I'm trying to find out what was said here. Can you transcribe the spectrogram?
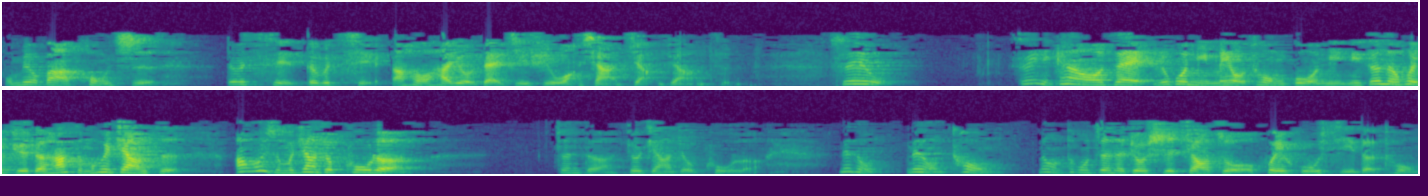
我没有办法控制，对不起，对不起。”然后他又再继续往下讲这样子。所以，所以你看哦，在如果你没有痛过，你你真的会觉得他怎么会这样子啊？为什么这样就哭了？真的就这样就哭了，那种那种痛。那种痛真的就是叫做会呼吸的痛。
